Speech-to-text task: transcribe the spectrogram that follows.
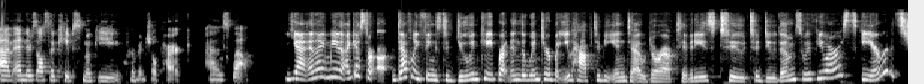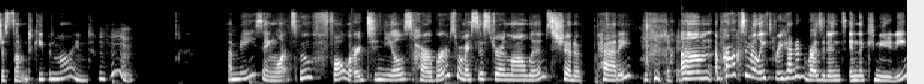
Um, and there's also Cape Smokey Provincial Park as well. Yeah, and I mean, I guess there are definitely things to do in Cape Breton in the winter, but you have to be into outdoor activities to to do them. So if you are a skier, it's just something to keep in mind. Mm-hmm. Amazing. Let's move forward to Neil's Harbors, where my sister in law lives. Shout out Patty. um, approximately 300 residents in the community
